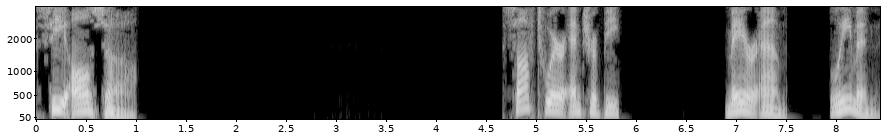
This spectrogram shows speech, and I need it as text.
See also Software entropy Meir M. Lehman.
